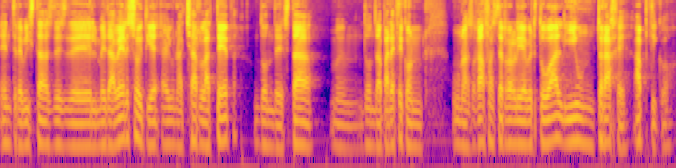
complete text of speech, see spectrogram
entrevistas desde el metaverso y hay una charla TED donde está mm, donde aparece con unas gafas de realidad virtual y un traje áptico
